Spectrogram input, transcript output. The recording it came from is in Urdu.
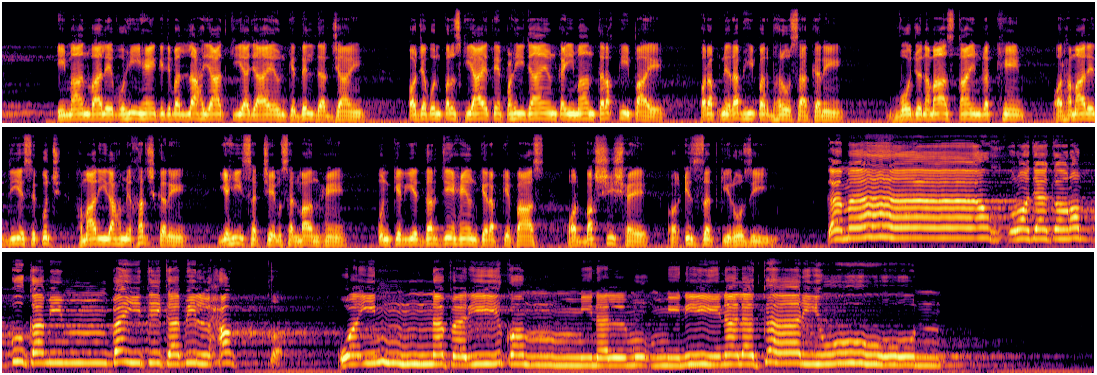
ایمان والے وہی ہیں کہ جب اللہ یاد کیا جائے، ان کے دل در جائیں، اور جب ان پر اس کی آیتیں پڑھی جائیں، ان کا ایمان ترقی پائے، اور اپنے رب ہی پر بھروسہ کریں۔ وہ جو نماز قائم رکھیں اور ہمارے دیے سے کچھ ہماری راہ میں خرچ کریں، یہی سچے مسلمان ہیں۔ ان کے لیے درجے ہیں ان کے رب کے پاس، اور بخشش ہے اور عزت کی روزی۔ كما أخرجك ربك من بيتك بالحق وَإِنَّ فَرِيقًا مِّنَ الْمُؤْمِنِينَ لَكَارِهُونَ.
